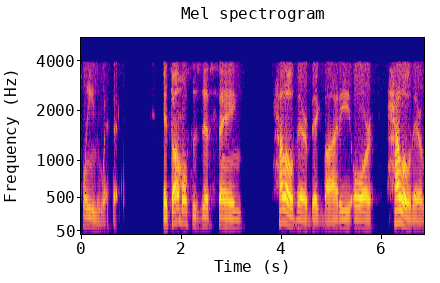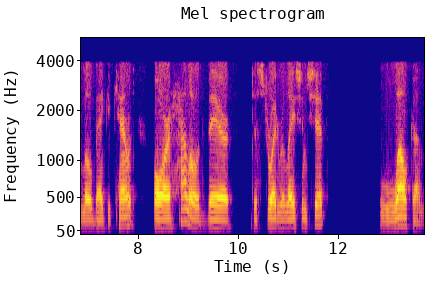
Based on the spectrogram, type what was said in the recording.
clean with it. It's almost as if saying, hello there, big body, or hello there, low bank account, or hello there, destroyed relationship. Welcome.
